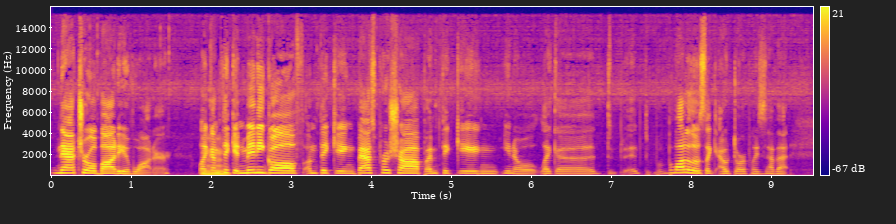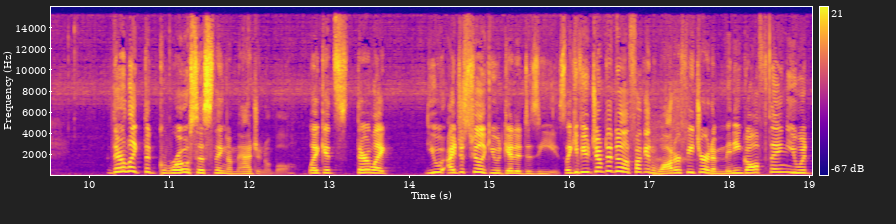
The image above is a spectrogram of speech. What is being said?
natural body of water. Like I'm mm-hmm. thinking mini golf, I'm thinking Bass Pro Shop, I'm thinking, you know, like a a lot of those like outdoor places have that they're like the grossest thing imaginable. Like it's they're like you I just feel like you would get a disease. Like if you jumped into a fucking water feature at a mini golf thing, you would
